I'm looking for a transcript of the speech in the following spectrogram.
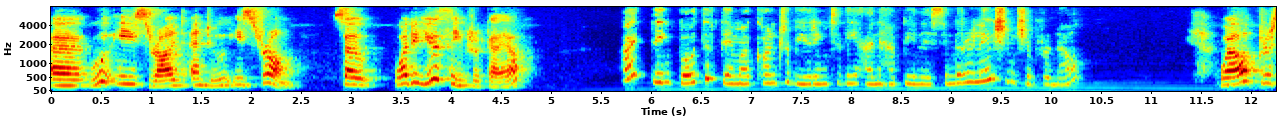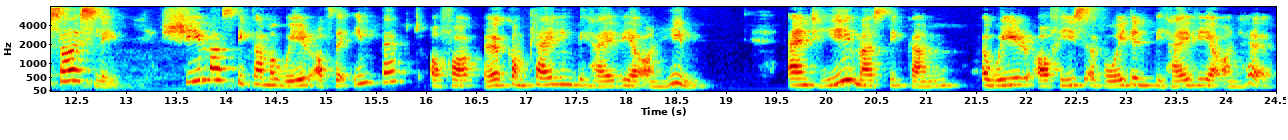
uh, who is right and who is wrong? So, what do you think, Rukaya? I think both of them are contributing to the unhappiness in the relationship, Ronelle. Well, precisely. She must become aware of the impact of her, her complaining behavior on him, and he must become aware of his avoidant behavior on her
